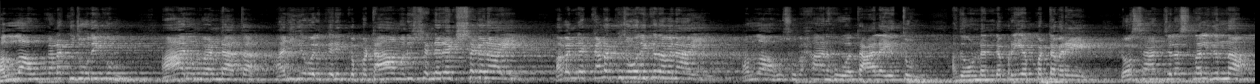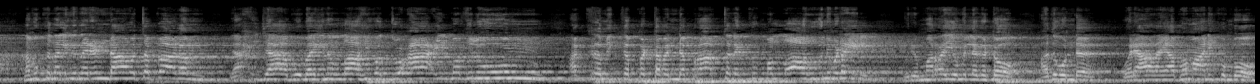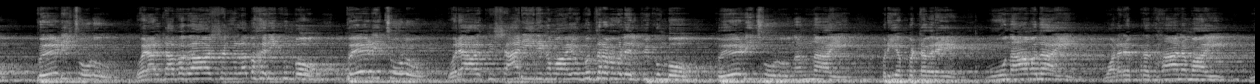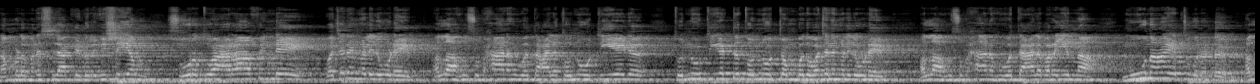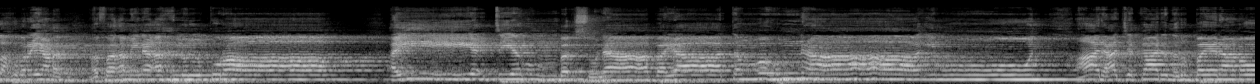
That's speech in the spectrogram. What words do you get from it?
അള്ളാഹു കണക്ക് ചോദിക്കും. ആരും വേണ്ടാത്ത അരികവൽക്കരിക്കപ്പെട്ട ആ മനുഷ്യന്റെ രക്ഷകനായി അവന്റെ കണക്ക് ചോദിക്കുന്നവനായി അള്ളാഹു സുബാനഹുവ എത്തും. അതുകൊണ്ട് എന്റെ പ്രിയപ്പെട്ടവരെ ലോസ് ആഞ്ചലസ് നൽകുന്ന നമുക്ക് നൽകുന്ന രണ്ടാമത്തെ പാഠം അക്രമിക്കപ്പെട്ടവന്റെ ഹിജാബു ബൈനല്ലാഹി വദ്ദുആഇൽ മദ്ലൂം. ആക്രമിക്കപ്പെട്ടവന്റെ പ്രാർത്ഥനയ്ക്കും അള്ളാഹുവിനും ഇടയിൽ ഒരു മറയുമില്ല കേട്ടോ. അതുകൊണ്ട് ഒരാളെ അപമാനിക്കുമ്പോ പേടിച്ചോളൂ. ഒരാളുടെ അവകാശങ്ങൾ അപഹരിക്കുമ്പോ പേടിച്ചോളൂ. ഒരാൾക്ക് ശാരീരികമായ ഉപദ്രവങ്ങൾ ഏൽപ്പിക്കുമ്പോ പേടിച്ചോളൂ. നന്നായി. പ്രിയപ്പെട്ടവരെ മൂന്നാമതായി വളരെ പ്രധാനമായി നമ്മൾ മനസ്സിലാക്കേണ്ട ഒരു വിഷയം സൂറത്തു അറാഫിന്റെ വചനങ്ങളിലൂടെ അള്ളാഹു സുബാനഹുവത്താല തൊണ്ണൂറ്റിയേഴ് തൊണ്ണൂറ്റിയെട്ട് തൊണ്ണൂറ്റൊമ്പത് വചനങ്ങളിലൂടെ അള്ളാഹു സുബാനഹുവത്താല പറയുന്ന മൂന്നായത്തുകളുണ്ട്. അള്ളാഹു പറയാണ് ആ രാജ്യക്കാര് നിർഭയരാണോ?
